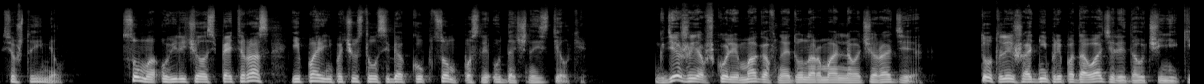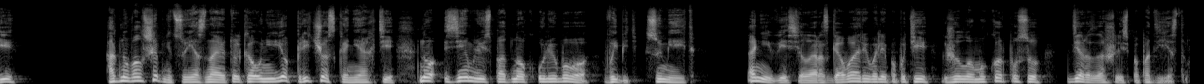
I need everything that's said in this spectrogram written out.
все, что имел. Сумма увеличилась в пять раз, и парень почувствовал себя купцом после удачной сделки. Где же я в школе магов найду нормального чародея? Тут лишь одни преподаватели да ученики. Одну волшебницу я знаю, только у нее прическа не ахти, но землю из-под ног у любого выбить сумеет. Они весело разговаривали по пути к жилому корпусу, где разошлись по подъездам.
